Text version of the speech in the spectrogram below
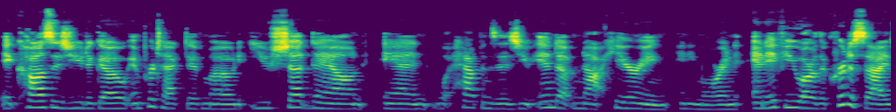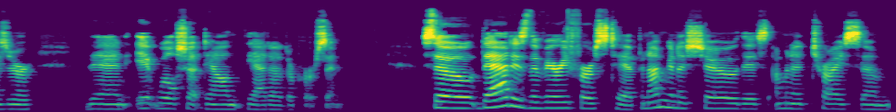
It causes you to go in protective mode. You shut down, and what happens is you end up not hearing anymore. And, and if you are the criticizer, then it will shut down that other person. So that is the very first tip. And I'm going to show this. I'm going to try some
